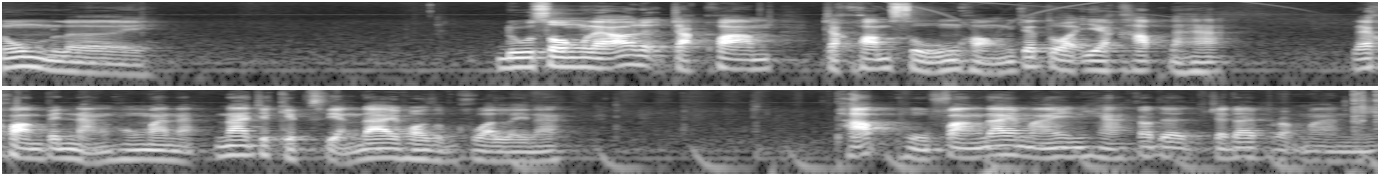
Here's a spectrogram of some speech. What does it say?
นุ่มเลย ดูทรงแล้วจากความจากความสูงของเจ้าตัวเอียคับนะฮะ และความเป็นหนังของมันอะ น่าจะเก็บเสียงได้พอสมควรเลยนะ พับหูฟังได้ไหมนี่ฮะก็จะจะได้ประมาณนี้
